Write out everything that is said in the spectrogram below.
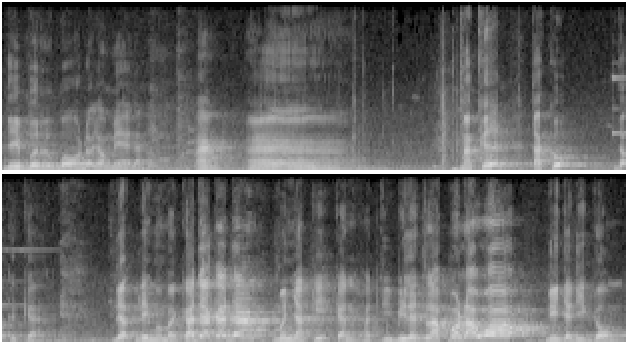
Dia berubah, dak comel dah. Ha. Ha. Maka takut dak kekal. Dia boleh membaik. Kadang-kadang menyakitkan hati. Bila terlapor lawa, dia jadi gong.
